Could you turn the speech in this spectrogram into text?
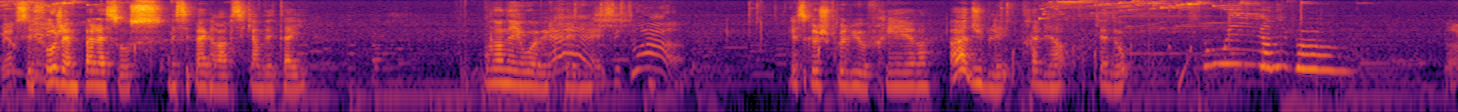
Merci. C'est faux, j'aime pas la sauce. Mais c'est pas grave, c'est qu'un détail. On en est où avec Rémi Qu'est-ce que je peux lui offrir? Ah, du blé. Très bien. Cadeau. Oui, on y va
